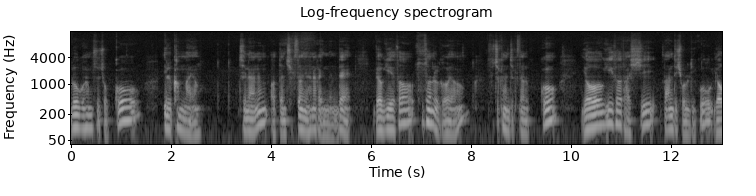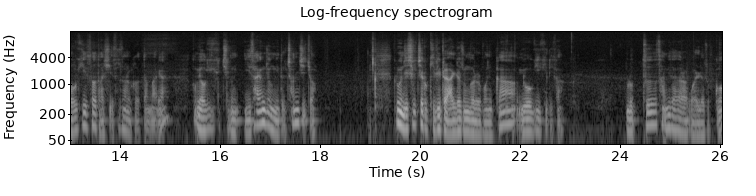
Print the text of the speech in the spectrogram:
로그 함수 줬고 1,0 지나는 어떤 직선이 하나가 있는데 여기에서 수선을 그어요. 수직한 직선을 긋고 여기서 다시 반드시 올리고 여기서 다시 수선을 그었단 말이야. 그럼 여기 지금 이 사용 정리들 천지죠. 그리고 이제 실제로 길이를 알려준 거를 보니까 여기 길이가 루트 3이다라고 알려줬고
